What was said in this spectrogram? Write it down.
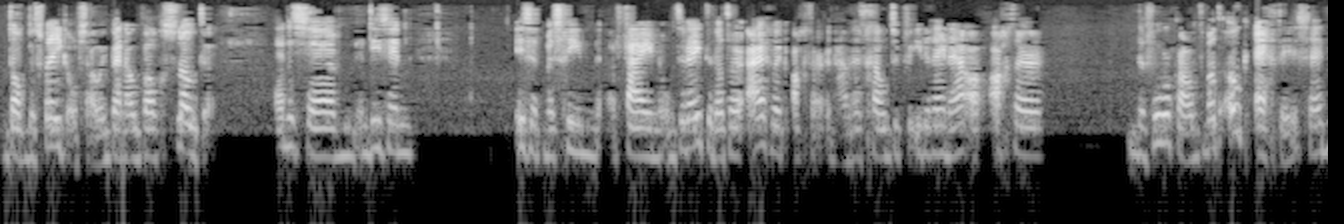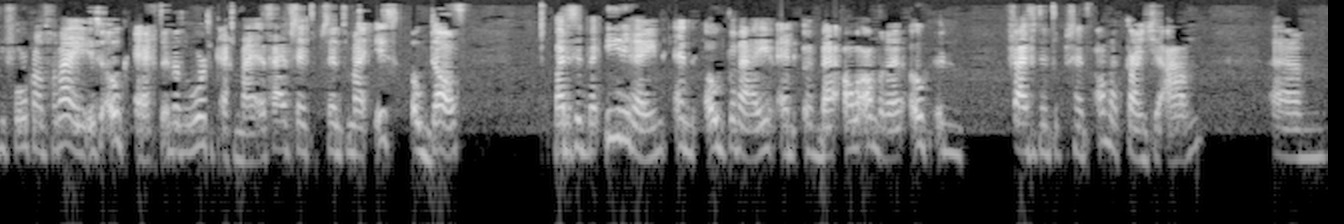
dat bespreken of zo. Ik ben ook wel gesloten. En dus in die zin is het misschien fijn om te weten dat er eigenlijk achter, nou dat geldt natuurlijk voor iedereen, hè, achter de voorkant, wat ook echt is. Hè, die voorkant van mij is ook echt. En dat hoort ook echt bij mij. En 75% van mij is ook dat. Maar er zit bij iedereen, en ook bij mij en bij alle anderen, ook een 25% ander kantje aan. Um,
